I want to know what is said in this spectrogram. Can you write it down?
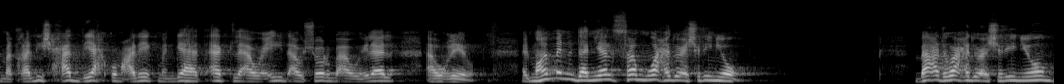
ما تخليش حد يحكم عليك من جهة أكل أو عيد أو شرب أو هلال أو غيره. المهم إن دانيال صام 21 يوم. بعد 21 يوم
